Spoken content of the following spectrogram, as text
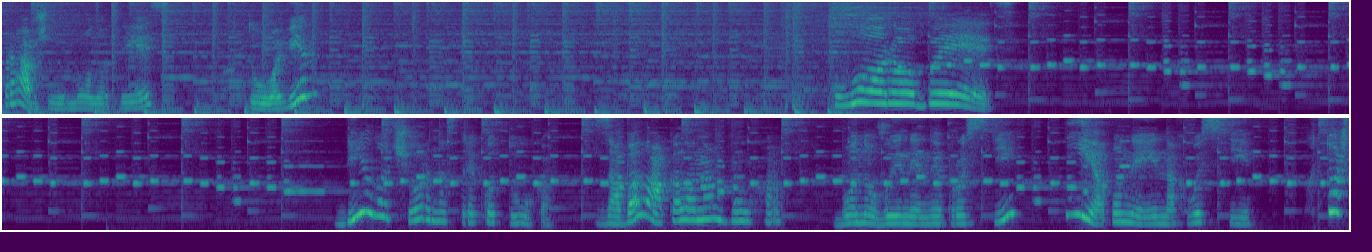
справжній молодець. Хто він? Горобець. Біло-чорна стрекотуха забалакала нам вуха, бо новини непрості є у неї на хвості. Хто ж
